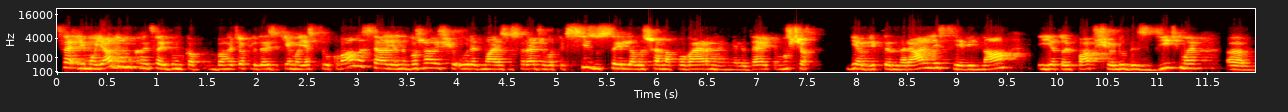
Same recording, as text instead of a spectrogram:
це і моя думка, це і думка багатьох людей, з якими я спілкувалася. Я не вважаю, що уряд має зосереджувати всі зусилля лише на повернення людей, тому що є об'єктивна реальність, є війна, і є той факт, що люди з дітьми е,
